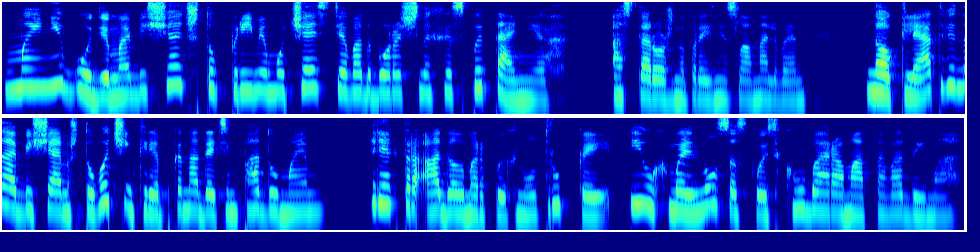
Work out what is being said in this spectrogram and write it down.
«Мы не будем обещать, что примем участие в отборочных испытаниях», осторожно произнесла Нальвен. «Но клятвенно обещаем, что очень крепко над этим подумаем». Ректор Адлмар пыхнул трубкой и ухмыльнулся сквозь клубы ароматного дыма.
